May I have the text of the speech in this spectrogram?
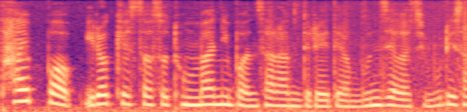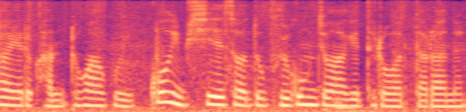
탈법 이렇게 써서 돈 많이 번 사람들에 대한 문제가 지금 우리 사회를 관통하고 있고 입시에서도 불공정하게 들어왔다라는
